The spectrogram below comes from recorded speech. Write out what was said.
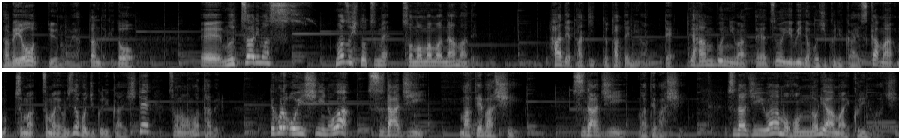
食べようっていうのもやったんだけど、え6つありますまず1つ目そのまま生で。歯でパキッと縦に割ってで半分に割ったやつを指でほじくり返すか、まあ、つまつまようじでほじくり返してそのまま食べる。でこれ美味しいのはすだじい待てばしいすだじい待てばしいスダジーはもうほんのり甘い栗の味。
